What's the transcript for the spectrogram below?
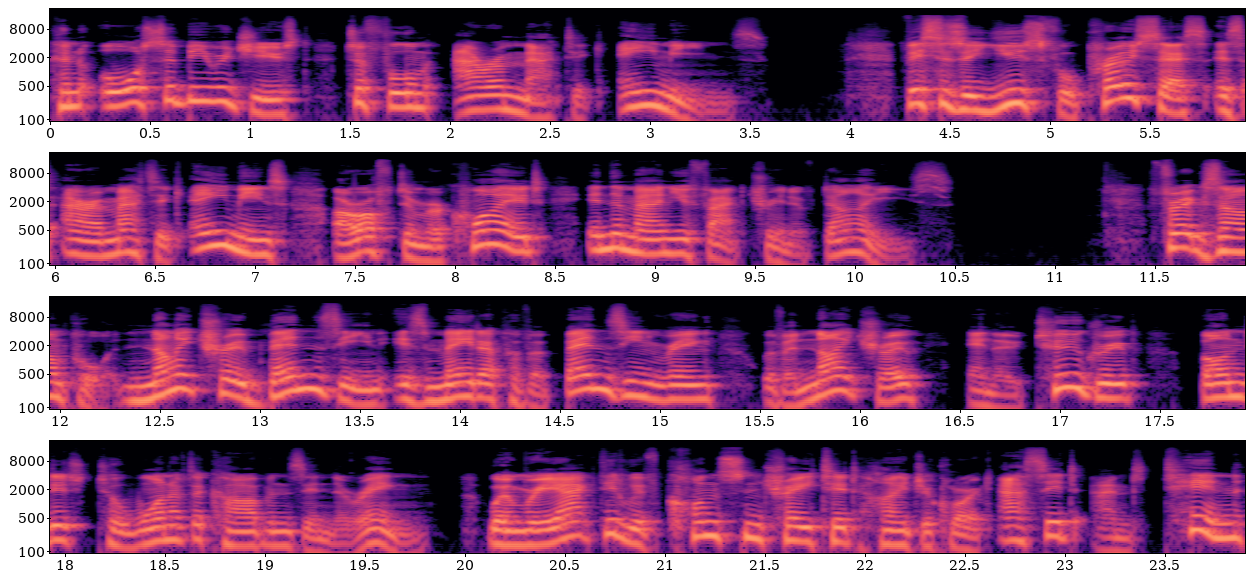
can also be reduced to form aromatic amines. This is a useful process as aromatic amines are often required in the manufacturing of dyes. For example, nitrobenzene is made up of a benzene ring with a nitro NO2 group bonded to one of the carbons in the ring. When reacted with concentrated hydrochloric acid and tin,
